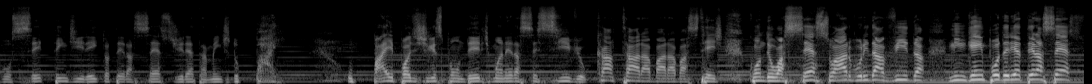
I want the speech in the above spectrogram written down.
você tem direito a ter acesso diretamente do Pai. O Pai pode te responder de maneira acessível. Quando eu acesso a árvore da vida, ninguém poderia ter acesso.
